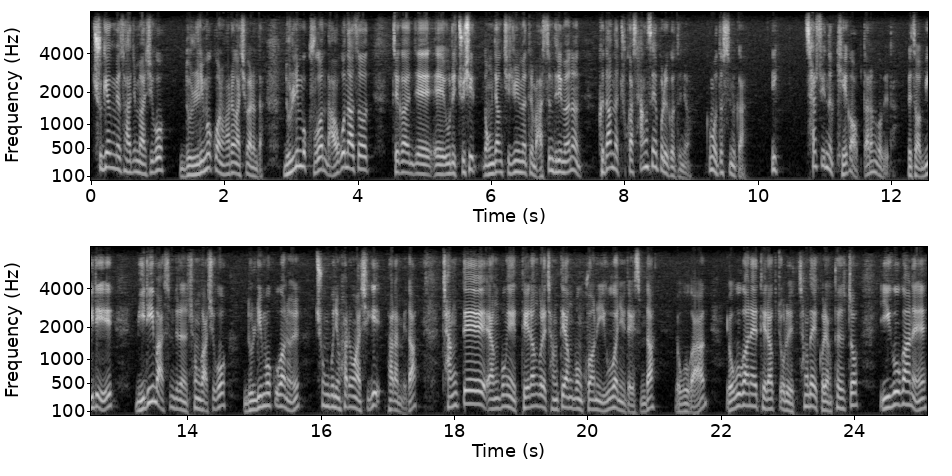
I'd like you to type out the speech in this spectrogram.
추격 매수 하지 마시고 눌림목권을 활용하시기 바랍니다. 눌림목 구간 나오고 나서 제가 이제 우리 주식 농장 지주님한테 말씀드리면은 그 다음날 주가 상승해 버리거든요. 그럼 어떻습니까? 살 수 있는 기회가 없다는 겁니다. 그래서 미리 미리 말씀드리는 참고하시고 눌림목 구간을 충분히 활용하시기 바랍니다. 장대 양봉의 대량거래 장대 양봉 구간은 이 구간이 되겠습니다. 요 구간, 요 구간에 대략적으로 상당히 거량 터졌죠. 이 구간에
